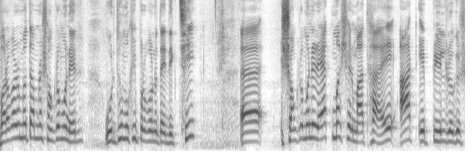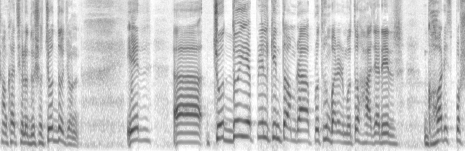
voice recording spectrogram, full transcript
বরাবরের মতো আমরা সংক্রমণের ঊর্ধ্বমুখী প্রবণতায় দেখছি। সংক্রমণের এক মাসের মাথায় আট এপ্রিল রোগীর সংখ্যা ছিল দুশো জন। এর চোদ্দোই এপ্রিল কিন্তু আমরা প্রথমবারের মতো হাজারের ঘর স্পর্শ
